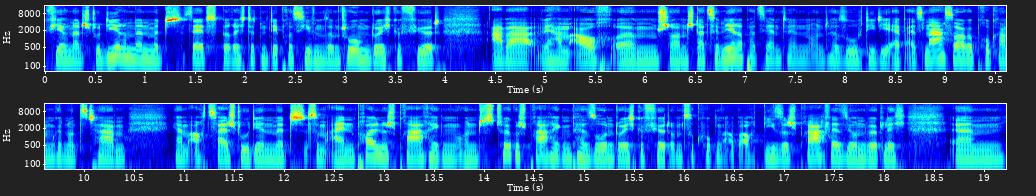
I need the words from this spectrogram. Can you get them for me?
400 Studierenden mit selbstberichteten depressiven Symptomen durchgeführt. Aber wir haben auch ähm, schon stationäre Patientinnen untersucht, die die App als Nachsorgeprogramm genutzt haben. Wir haben auch zwei Studien mit zum einen polnischsprachigen und türkischsprachigen Personen durchgeführt, um zu gucken, ob auch diese Sprachversionen wirklich ähm,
